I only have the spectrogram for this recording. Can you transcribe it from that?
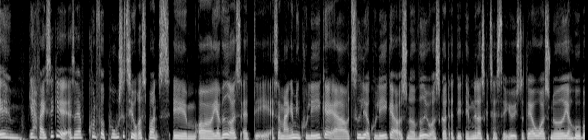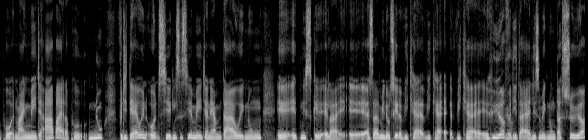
Øhm, jeg har faktisk ikke, altså jeg har kun fået positiv respons, øhm, og jeg ved også, at det, altså mange af mine kollegaer og tidligere kollegaer og sådan noget, ved jo også godt, at det er et emne, der skal tages seriøst, og det er jo også noget, jeg håber på, at mange medier arbejder på nu, fordi det er jo en ond cirkel, så siger medierne, jamen der er jo ikke nogen øh, etniske eller øh, altså minoriteter, vi kan, vi kan, vi kan øh, hyre, ja. fordi der er ligesom ikke nogen, der søger,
